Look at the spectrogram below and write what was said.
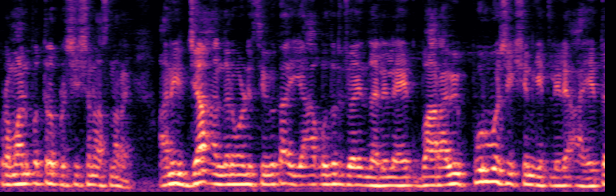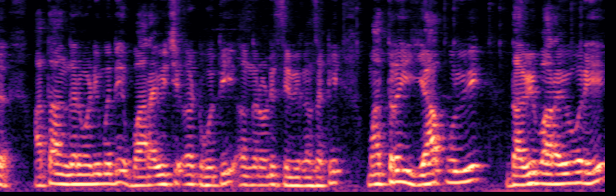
प्रमाणपत्र प्रशिक्षण असणार आहे. आणि ज्या अंगणवाडी सेविका या अगोदर जॉईन झालेल्या आहेत बारावी पूर्व शिक्षण घेतलेले आहेत. आता अंगणवाडीमध्ये बारावीची अट होती अंगणवाडी सेविकांसाठी. मात्र यापूर्वी दहावी बारावीवरही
